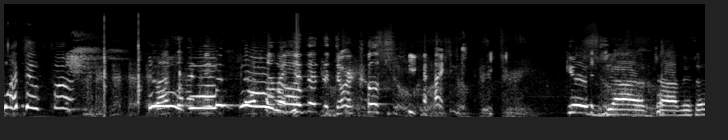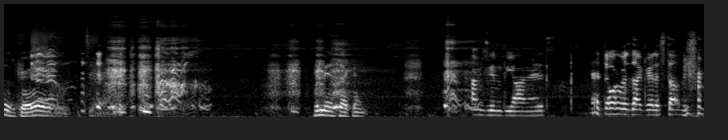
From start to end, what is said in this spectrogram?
what the fuck? Last time I did, last time did that, the door closed behind me. Good job, Thomas. That was great. Give me a second. I'm just gonna be honest. That door was not gonna stop me from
